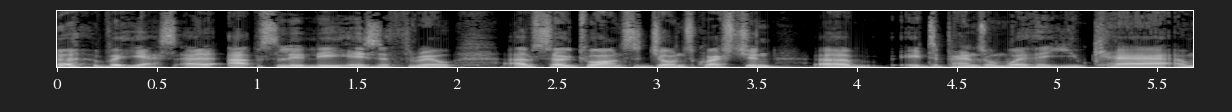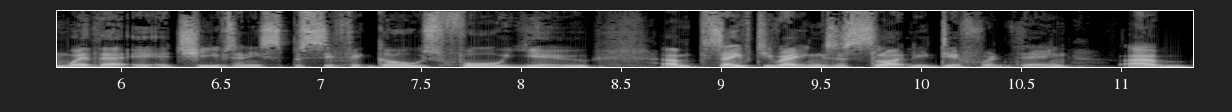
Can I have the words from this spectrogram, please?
but yes, uh, absolutely is a thrill. Uh, so to answer John's question, um, it depends on whether you care and whether it achieves any specific goals for you. Um, safety rating is a slightly different thing. Um,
